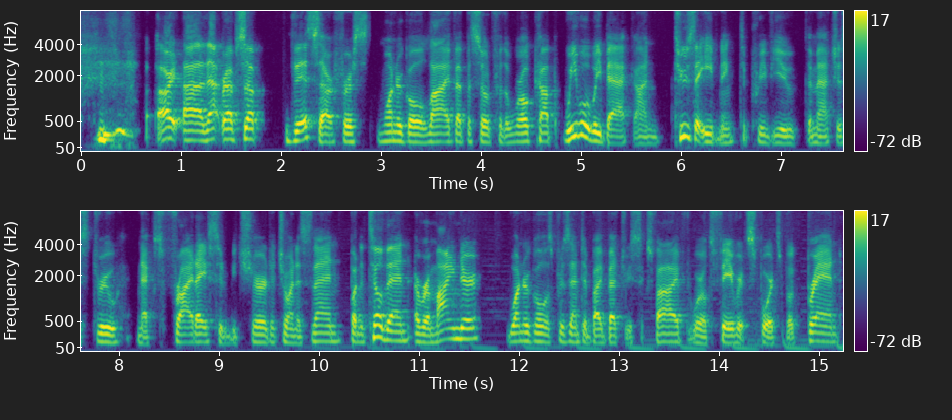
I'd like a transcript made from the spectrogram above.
All right. Uh, that wraps up this, our first Wonder Goal live episode for the World Cup. We will be back on Tuesday evening to preview the matches through next Friday. So be sure to join us then. But until then, a reminder Wonder Goal is presented by Bet365, the world's favorite sportsbook brand.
